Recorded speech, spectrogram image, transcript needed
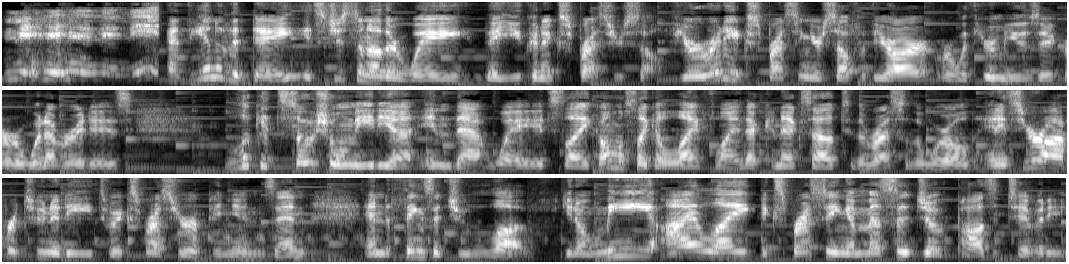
At the end of the day, it's just another way that you can express yourself. You're already expressing yourself with your art or with your music or whatever it is look at social media in that way. It's like almost like a lifeline that connects out to the rest of the world, and it's your opportunity to express your opinions and and the things that you love. You know, me, I like expressing a message of positivity.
